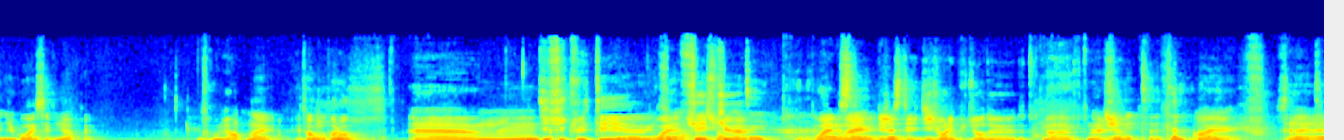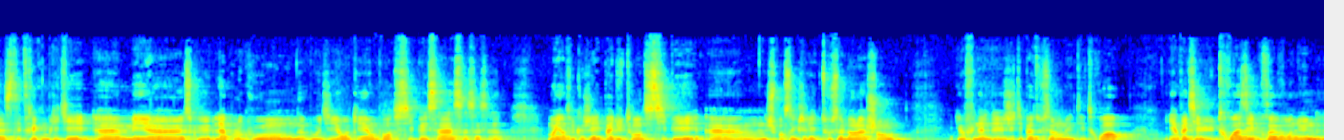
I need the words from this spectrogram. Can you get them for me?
Et du coup ouais c'est venu après. Trop bien. Ouais, et toi mon Polo Euh, Une difficulté euh, Ouais. qui a fait que... Ouais, mais Ouais. déjà c'était les 10 jours les plus durs de, de toute, ma, toute ma vie. Ouais, Euh, c'était très compliqué. Euh, mais euh, parce que là, pour le coup, on a beau dire, ok, on peut anticiper ça, ça, ça, ça. Moi, il y a un truc que j'avais pas du tout anticipé. Euh, je pensais que j'allais tout seul dans la chambre. Et au final, j'étais pas tout seul, on était trois. Et en fait, il y a eu trois épreuves en une.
